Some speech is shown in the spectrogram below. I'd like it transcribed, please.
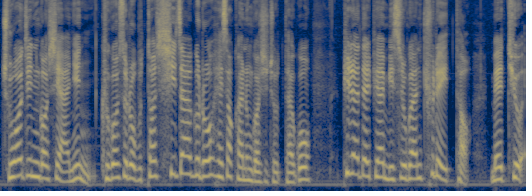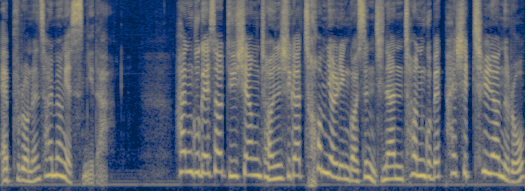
주어진 것이 아닌 그것으로부터 시작으로 해석하는 것이 좋다고 필라델피아 미술관 큐레이터 매튜 애프론은 설명했습니다. 한국에서 뒤샹 전시가 처음 열린 것은 지난 1987년으로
